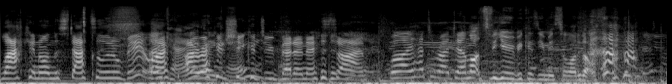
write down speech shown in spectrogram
lacking on the stats a little bit. Like Okay, I reckon she could do better next time. Well, I had to write down lots for you because you missed a lot of goals.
